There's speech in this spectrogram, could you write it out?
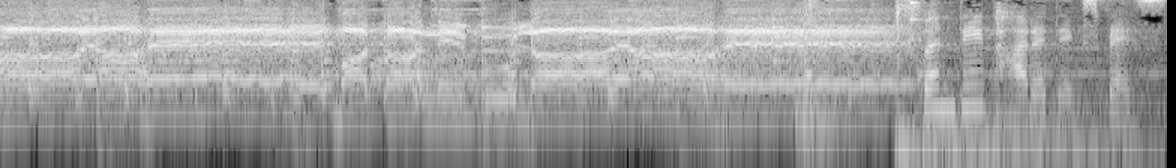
आया है माता ने बुलाया है। वंदे भारत एक्सप्रेस।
